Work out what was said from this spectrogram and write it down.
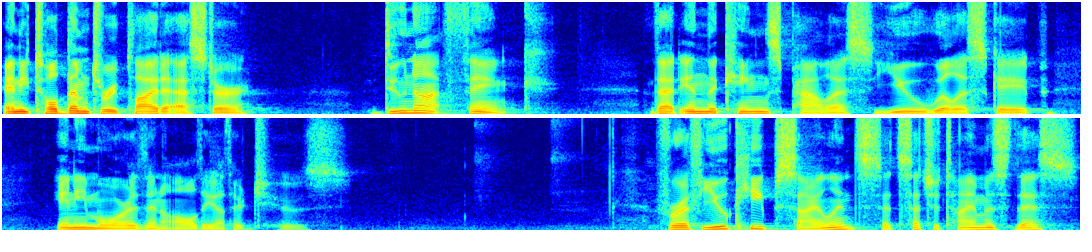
and he told them to reply to Esther Do not think that in the king's palace you will escape any more than all the other Jews. For if you keep silence at such a time as this,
